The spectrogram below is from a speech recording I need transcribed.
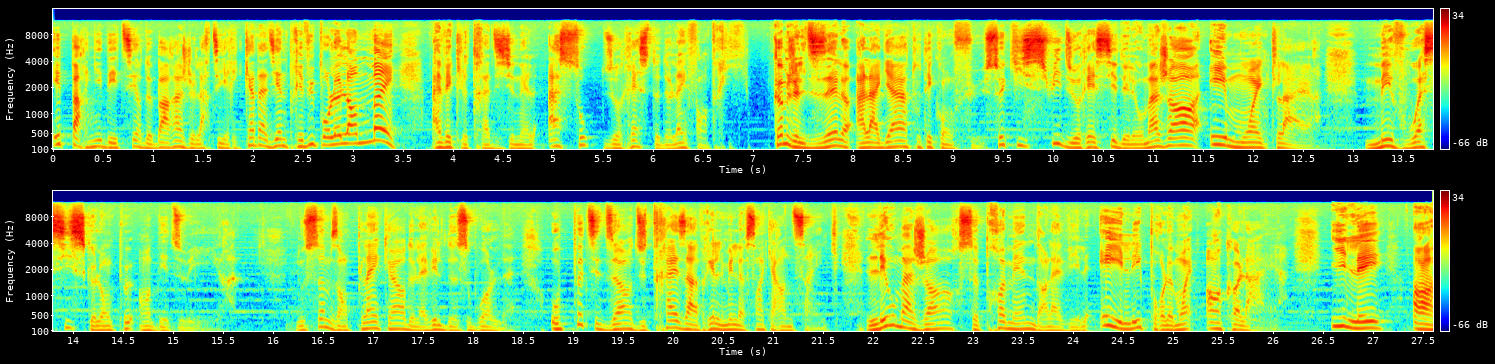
épargnée des tirs de barrage de l'artillerie canadienne prévus pour le lendemain, avec le traditionnel assaut du reste de l'infanterie. Comme je le disais, à la guerre, tout est confus. Ce qui suit du récit de Léo Major est moins clair, mais voici ce que l'on peut en déduire. Nous sommes en plein cœur de la ville de Zwolle, aux petites heures du 13 avril 1945. Léo Major se promène dans la ville et il est pour le moins en colère. Il est en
